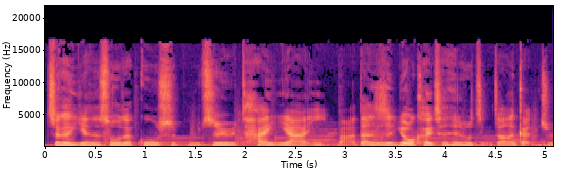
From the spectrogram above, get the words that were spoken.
这个严肃的故事不至于太压抑吧，但是又可以呈现出紧张的感觉。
